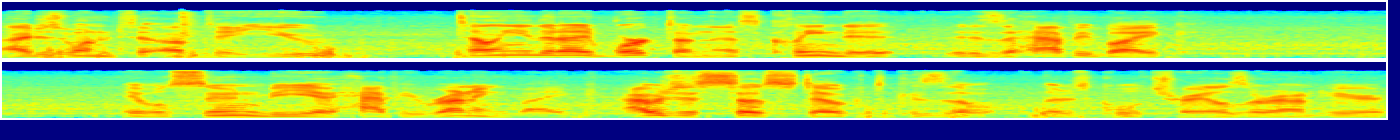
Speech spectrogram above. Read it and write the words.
I just wanted to update you, telling you that I worked on this, cleaned it. It is a happy bike. It will soon be a happy running bike. I was just so stoked because there's cool trails around here.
